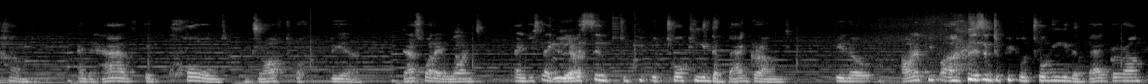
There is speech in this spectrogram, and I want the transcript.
pub and have a cold draft of beer. That's what I want. And just like yeah. listen to people talking in the background. You know, I want to people I listen to people talking in the background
